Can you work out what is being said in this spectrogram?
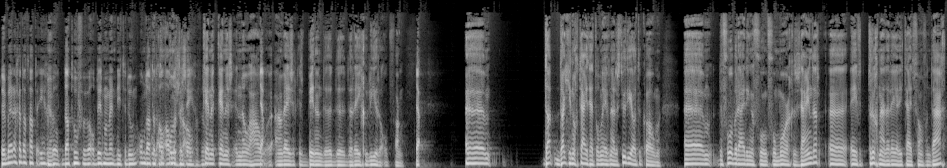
Tubbergen dat had ingevuld... Ja. dat hoeven we op dit moment niet te doen, omdat het al anders is ingevuld. Kennis, kennis en know-how ja. aanwezig is binnen de, de, de reguliere opvang. Ja. Uh, dat, dat je nog tijd hebt om even naar de studio te komen. Uh, de voorbereidingen voor, voor morgen zijn er. Uh, even terug naar de realiteit van vandaag.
